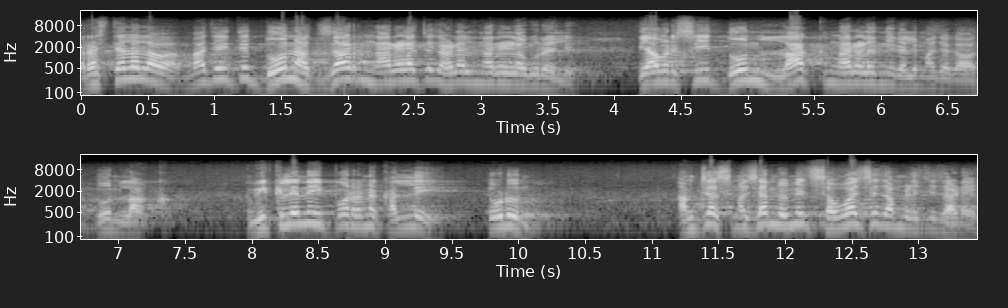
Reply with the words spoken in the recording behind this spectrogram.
रस्त्याला लावा. माझ्या इथे दोन हजार नारळाच्या झाडाला नारळ लागू राहिले. यावर्षी दोन लाख नारळ निघाले माझ्या गावात दोन लाख. विकले नाही पोरानं खाल्ले तोडून. आमच्या स्मशानभूमीत सव्वाशे जांभळीची झाडं आहे.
